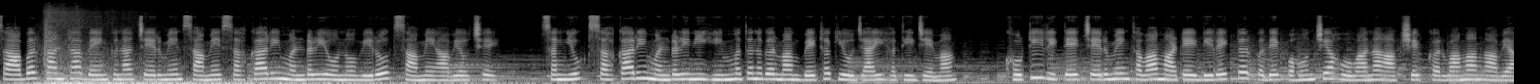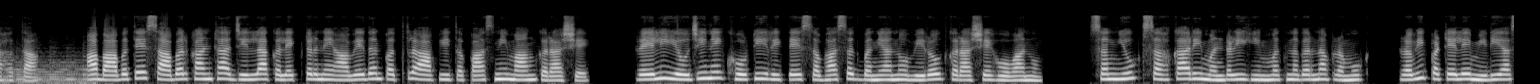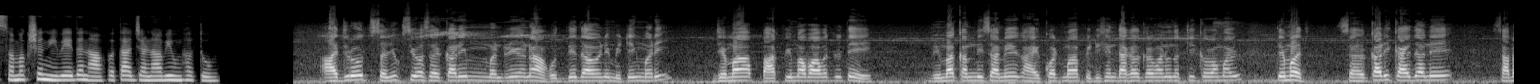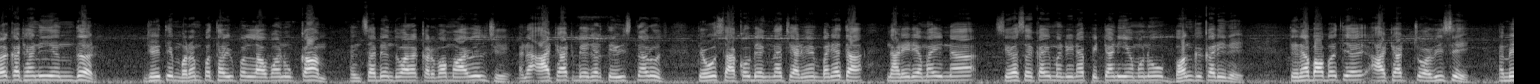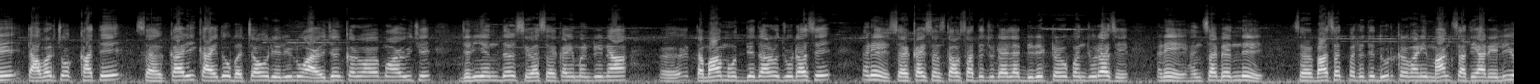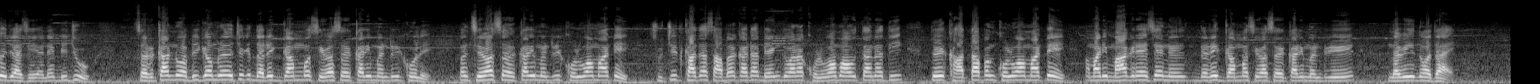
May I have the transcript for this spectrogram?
સાબરકાંઠા બેંકના ચેરમેન સામે સહકારી મંડળીઓનો વિરોધ સામે આવ્યો છે. સંયુક્ત સહકારી મંડળીની હિંમતનગરમાં બેઠક યોજાઈ હતી જેમાં ખોટી રીતે ચેરમેન થવા માટે ડિરેક્ટર પદે પહોંચ્યા હોવાના આક્ષેપ કરવામાં આવ્યા હતા. આ બાબતે સાબરકાંઠા જિલ્લા કલેક્ટરને આવેદનપત્ર આપી તપાસની માંગ કરાશે. રેલી યોજીને ખોટી રીતે સભાસદ બન્યાનો વિરોધ કરાશે હોવાનું સંયુક્ત સહકારી મંડળી હિંમતનગરના પ્રમુખ રવિ પટેલે મીડિયા સમક્ષ નિવેદન આપતા જણાવ્યું હતું. આજરોજ સંયુક્ત સેવા સહકારી મંડળીઓના હોદ્દેદારોની મિટિંગ મળી, જેમાં પાક વીમા બાબતે વીમા કંપની સામે હાઈકોર્ટમાં પિટિશન દાખલ કરવાનું નક્કી કરવામાં આવ્યું. તેમજ સહકારી કાયદાને સાબરકાંઠાની અંદર જે રીતે મરમ પથારી ઉપર લાવવાનું કામ હંસાબેન દ્વારા કરવામાં આવેલું છે અને આઠ આઠ બે હજાર ત્રેવીસના રોજ તેઓ સાકો બેંકના ચેરમેન બન્યા હતા. નાની રેમાઈના સેવા સહકારી મંડળીના પિટા નિયમોનો ભંગ કરીને તેના બાબતે આઠ આઠ ચોવીસે અમે ટાવર ચોક ખાતે સહકારી કાયદો બચાવો રેલીનું આયોજન કરવામાં આવ્યું છે, જેની અંદર સેવા સહકારી મંડળીના તમામ હોદ્દેદારો જોડાશે અને સહકારી સંસ્થાઓ સાથે જોડાયેલા ડિરેક્ટરો પણ જોડાશે અને હંસાબેનને સભાસદ પદ્ધતિ દૂર કરવાની માંગ સાથે આ રેલી યોજાશે અને બીજું, સરકારનો અભિગમ રહ્યો છે કે દરેક ગામમાં સેવા સહકારી મંડળી ખોલે. પણ સેવા સહકારી મંડળી ખોલવા માટે સૂચિત ખાતા સાબરકાંઠા બેંક દ્વારા ખોલવામાં આવતા નથી, તો એ ખાતા પણ ખોલવા માટે અમારી માગ રહેશે અને દરેક ગામમાં સેવા સહકારી મંડળીએ નવી નોંધાય.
